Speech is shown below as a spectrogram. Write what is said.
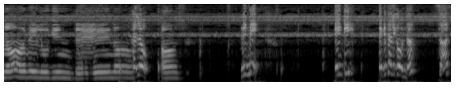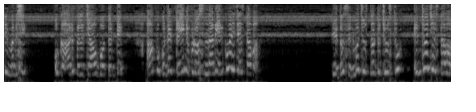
జీవితాన వెలుగింతేనా హలో. ఆశ. నిన్నే. ఏంటి? ఎగతాళిగా ఉందా? సాటి మనిషి. ఒక ఆడపిల్ల చావబోతుంటే ఆపకుండా ట్రైన్ ఎప్పుడు వస్తుందా అని ఎంక్వైరీ చేస్తావా? ఏదో సినిమా చూస్తున్నట్టు చూస్తూ ఎంజాయ్ చేస్తావా?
